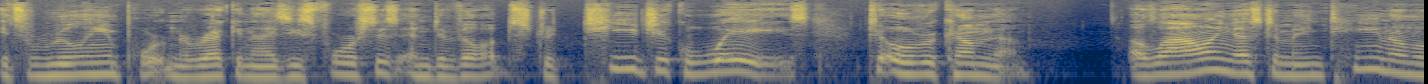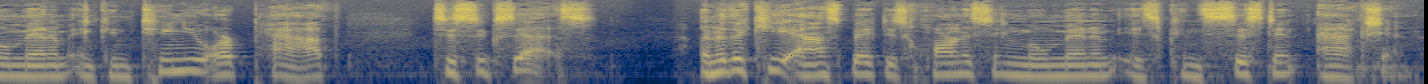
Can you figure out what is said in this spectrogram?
It's really important to recognize these forces and develop strategic ways to overcome them, allowing us to maintain our momentum and continue our path to success. Another key aspect is harnessing momentum is consistent action.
